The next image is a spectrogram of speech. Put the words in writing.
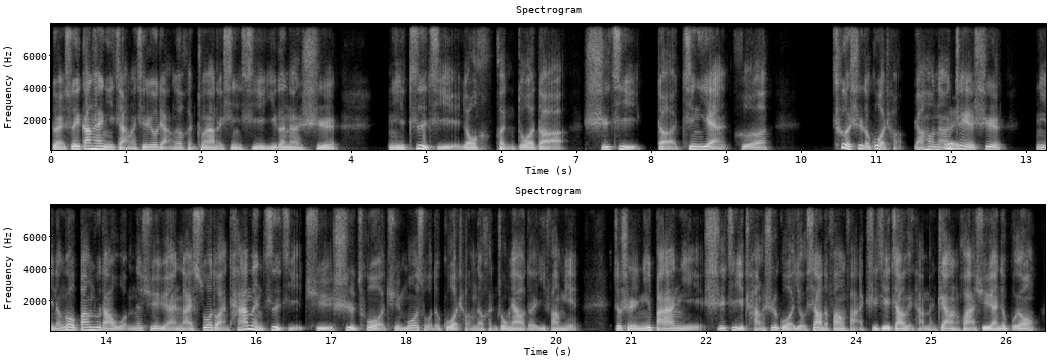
对，所以刚才你讲了，其实有两个很重要的信息，一个呢是你自己有很多的实际的经验和测试的过程，然后呢，这也是。你能够帮助到我们的学员来缩短他们自己去试错、去摸索的过程的很重要的一方面。就是你把你实际尝试过有效的方法直接教给他们，这样的话学员就不用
